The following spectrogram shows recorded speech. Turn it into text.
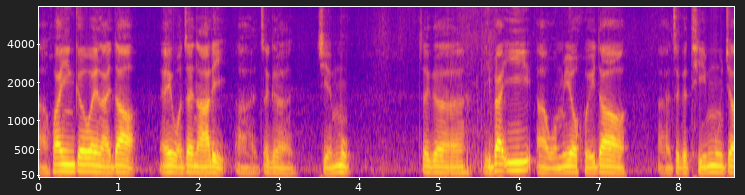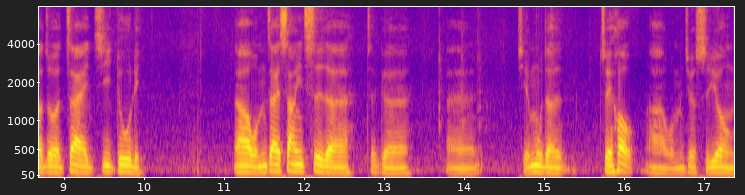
啊，欢迎各位来到哎，我在哪里啊？这个节目，这个礼拜一啊，我们又回到呃，这个题目叫做在基督里。那我们在上一次的这个呃节目的最后啊，我们就是用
